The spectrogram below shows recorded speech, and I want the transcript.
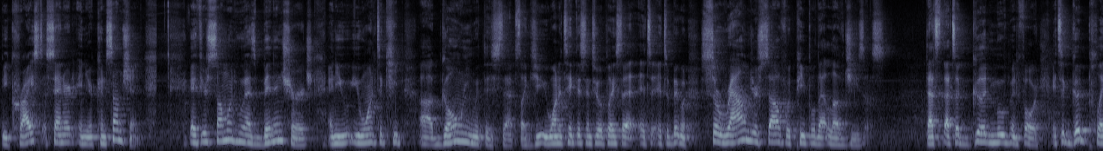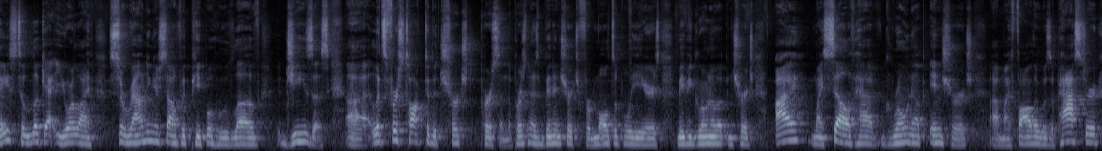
Be Christ centered in your consumption. If you're someone who has been in church and you, you want to keep uh, going with these steps, like you, you want to take this into a place that it's, it's a big one, surround yourself with people that love Jesus. That's, that's a good movement forward. It's a good place to look at your life, surrounding yourself with people who love Jesus. Uh, let's first talk to the churched person, the person that's been in church for multiple years, maybe grown up in church. I myself have grown up in church. Uh, my father was a pastor.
